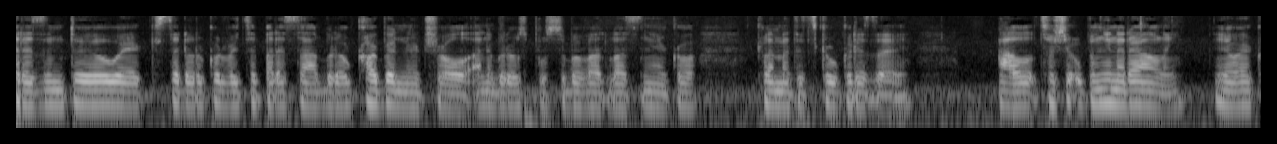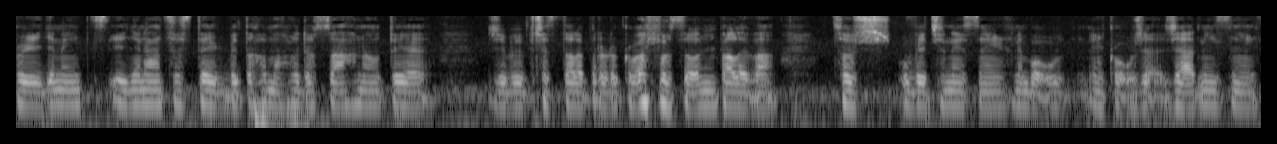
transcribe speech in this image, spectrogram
prezentují, jak se do roku 2050 budou carbon neutral a nebudou způsobovat vlastně jako klimatickou krizi. Ale, což je úplně nereálný. Jo, jako jediný, jediná cesta, jak by toho mohli dosáhnout, je, že by přestali produkovat fosilní paliva což u většiny z nich, nebo u, jako u žádný z nich,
